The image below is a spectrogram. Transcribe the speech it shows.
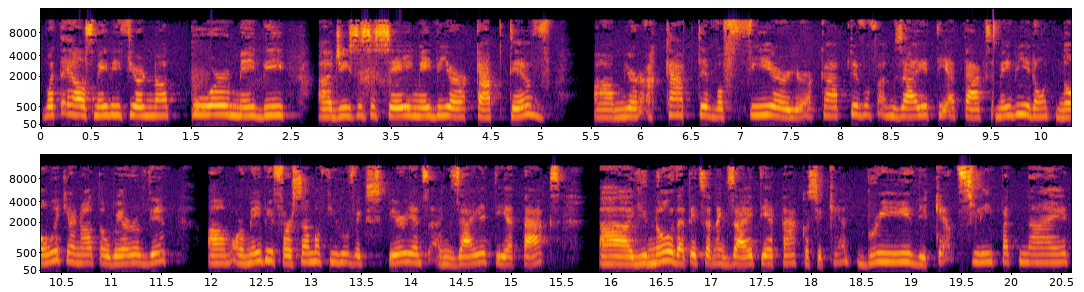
What else? Maybe if you're not poor, maybe uh, Jesus is saying maybe you're a captive. Um, you're a captive of fear. You're a captive of anxiety attacks. Maybe you don't know it. You're not aware of it. Um, or maybe for some of you who've experienced anxiety attacks, uh, you know that it's an anxiety attack because you can't breathe, you can't sleep at night.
